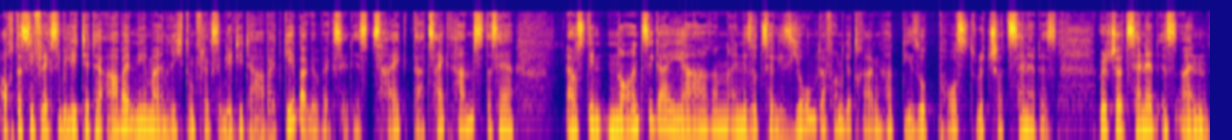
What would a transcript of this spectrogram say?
Auch dass die Flexibilität der Arbeitnehmer in Richtung Flexibilität der Arbeitgeber gewechselt ist, zeigt, da zeigt Hans, dass er aus den 90er Jahren eine Sozialisierung davon getragen hat, die so post-Richard Sennett ist. Richard Sennett ist ein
